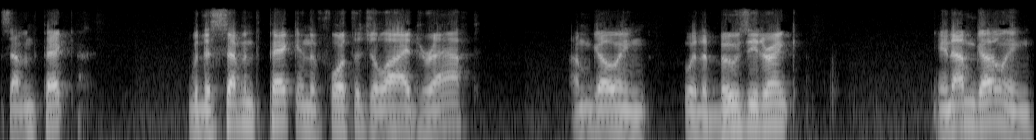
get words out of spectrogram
seventh pick, with the seventh pick in the Fourth of July draft. I'm going with a boozy drink, and I'm going,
